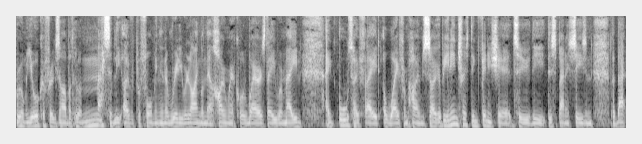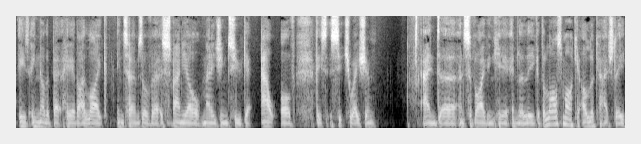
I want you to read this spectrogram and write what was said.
Real Mallorca, for example, who are massively overperforming and are really relying on their home record, whereas they remain an auto fade away from home. So it'll be an interesting finish here to the, the Spanish season, but that is another bet here that I like in terms of uh, Espanyol managing to get out of this situation and uh, and surviving here in La Liga. The last market I'll look at actually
